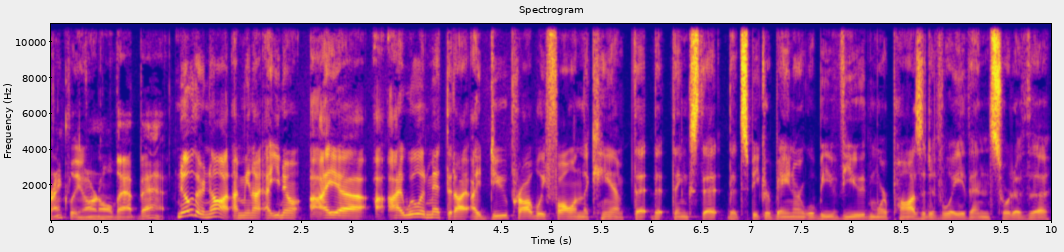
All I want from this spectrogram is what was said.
frankly aren't all that bad. No, they're not. I mean, I, you know, I uh, I will admit that I, I, do probably fall in the camp that, that thinks that, that Speaker Boehner will be viewed more positively than sort of the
